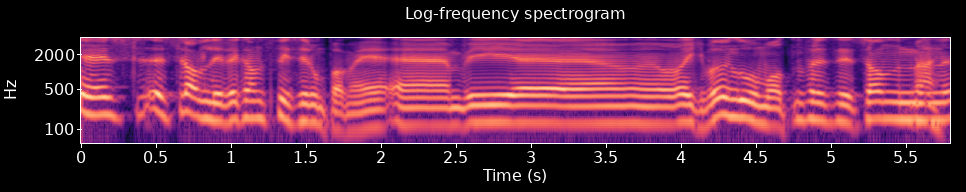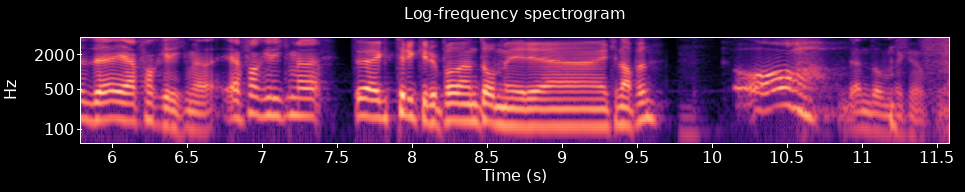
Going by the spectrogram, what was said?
eh, strandlivet kan spise rumpa mi. Eh, vi eh, Og ikke på den gode måten, for å si det sånn, men det, jeg fucker ikke med det. Jeg fucker ikke med det. Du, trykker du på den dommerknappen? Den dommerknappen.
